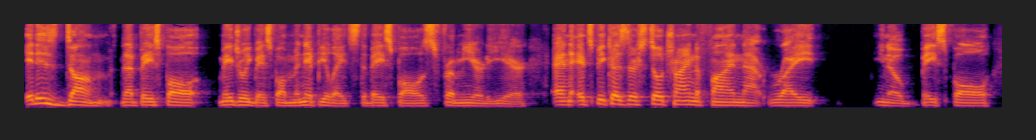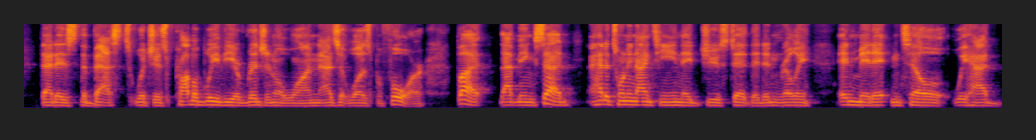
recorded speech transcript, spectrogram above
It is dumb that baseball, Major League Baseball manipulates the baseballs from year to year. And it's because they're still trying to find that right, you know, baseball that is the best, which is probably the original one as it was before. But that being said, ahead of 2019, they juiced it. They didn't really admit it until we had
